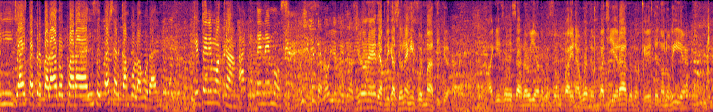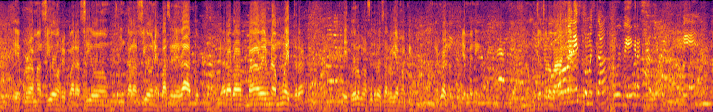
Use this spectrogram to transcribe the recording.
y ya estar preparado para insertarse al campo laboral. ¿Qué tenemos acá? Aquí tenemos Desarrollo y administraciones de aplicaciones informáticas. Aquí se desarrollan lo que son páginas web de un bachillerato, lo que es tecnología, eh, programación, reparación, instalaciones, bases de datos. Y ahora va- van a ver una muestra de todo lo que nosotros desarrollamos aquí. ¿De acuerdo? Bienvenido. Los muchachos lo van a Jóvenes, ¿cómo están? Muy bien, gracias a Dios. Bien.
